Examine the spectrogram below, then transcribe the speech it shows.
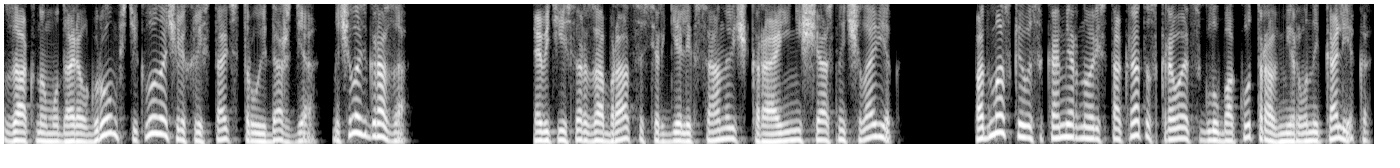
За окном ударил гром, в стекло начали хлестать струи дождя. Началась гроза. А ведь если разобраться, Сергей Александрович крайне несчастный человек. Под маской высокомерного аристократа скрывается глубоко травмированный калека,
